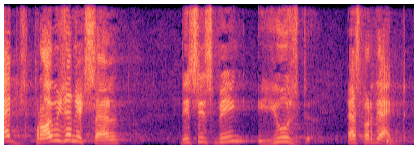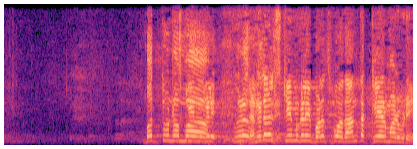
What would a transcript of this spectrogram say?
act provision itself this is being used as per the act ಮತ್ತು ನಮ್ಮ ಜನರಲ್ ಸ್ಕೀಮ್ಗಳಿಗೆ ಬಳಸಬಹುದಾ ಅಂತ ಕ್ಲಿಯರ್ ಮಾಡಿಬಿಡಿ.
